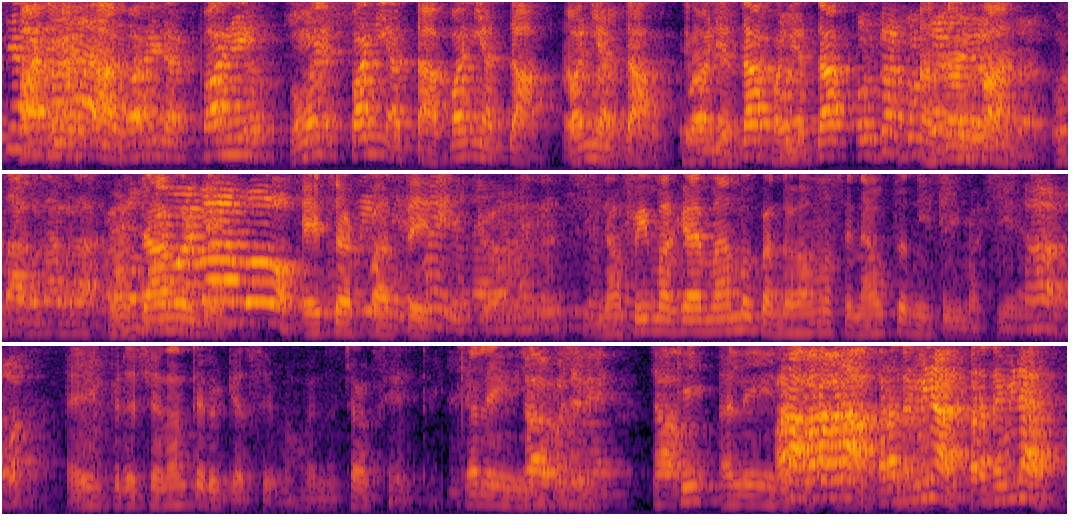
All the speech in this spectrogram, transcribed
sea Pani atá, pani atá, pani, ¿cómo es? Pani atá, pani atá, pani atá, Eh, pani atá, pani atá. Cortá, cortá. Atá el pan. Cortá, cortá, cortá. Cortá porque esto es se patético. se Nos fuimos acá de mambo cuando vamos en auto ni se imaginan. Pues. Es impresionante lo que hacemos. Bueno, chao gente. Qué alegría. Chao, pase bien. Chao. Qué alegría. Pará, pará, pará, para terminar, para terminar.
